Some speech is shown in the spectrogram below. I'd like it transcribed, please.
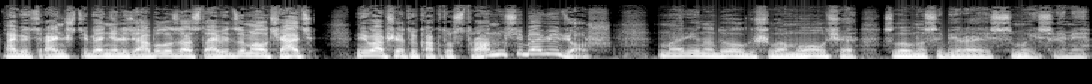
а ведь раньше тебя нельзя было заставить замолчать. И вообще ты как-то странно себя ведешь». Марина долго шла молча, словно собираясь с мыслями.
